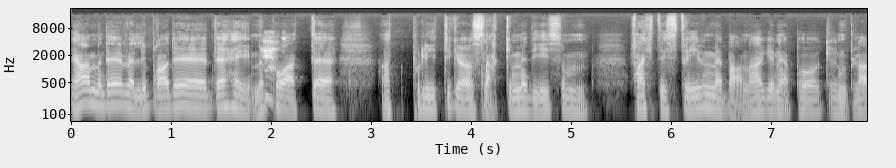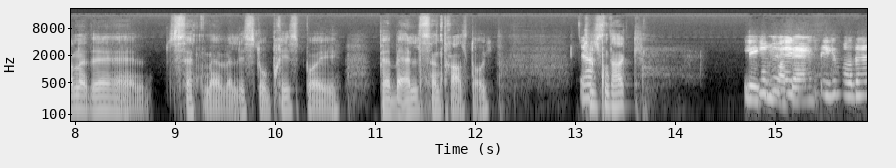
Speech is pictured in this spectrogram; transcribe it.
Ja, men det er veldig bra. Det, det heier på at, eh, at, politikere snakker med de som faktisk driver med barnehage nede på grunnplanet. Det setter vi veldig stor pris på i PBL sentralt òg. Ja. Tusen takk. Like måte.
